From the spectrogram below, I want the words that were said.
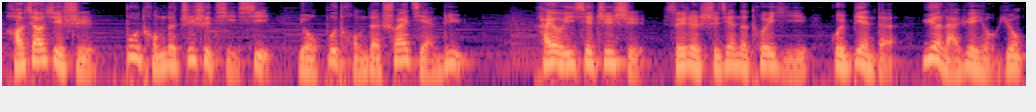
好消息是，不同的知识体系有不同的衰减率，还有一些知识随着时间的推移会变得越来越有用。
